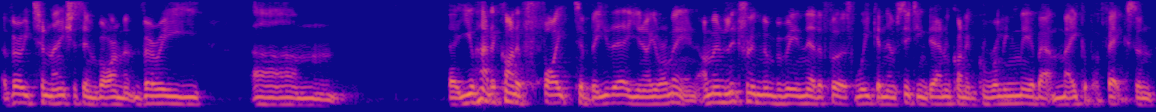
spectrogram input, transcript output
a very tenacious environment, very um, uh, you had to kind of fight to be there. You know, you know what I mean? I mean, literally remember being there the first week and them sitting down and kind of grilling me about makeup effects and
